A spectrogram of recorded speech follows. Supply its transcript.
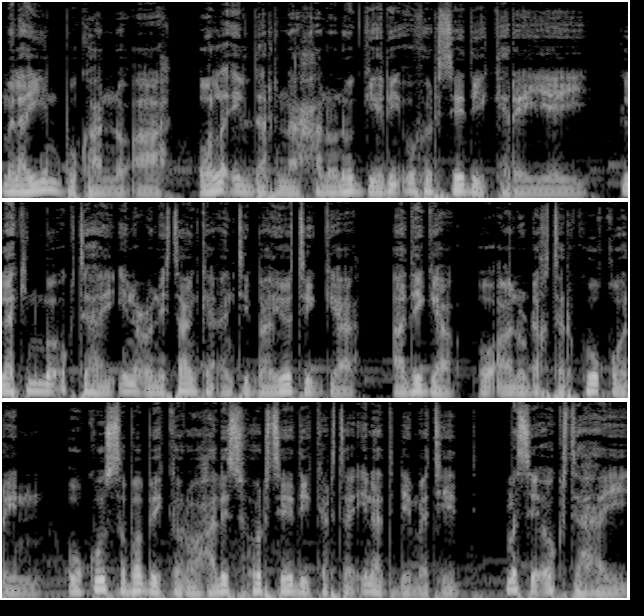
malaayiin bukaanno ah oo la ildarnaa xanuuno geeri u horseedi kareeyey. Laakiin ma og tahay in cunitaanka antibayotigga adiga oo aannu dhakhtar kuu qorin uu kuu sababi karo halis horseedi karta inaad dhimatid. Mase og tahay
